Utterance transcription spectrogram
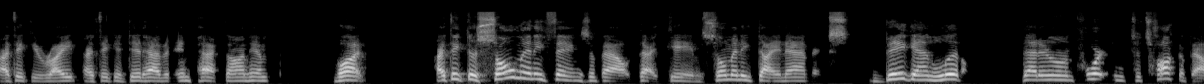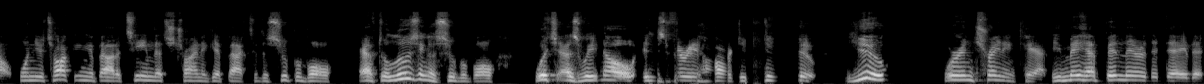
I think you're right. I think it did have an impact on him. But I think there's so many things about that game, so many dynamics, big and little, that are important to talk about when you're talking about a team that's trying to get back to the Super Bowl after losing a Super Bowl, which, as we know, is very hard to do. You were in training camp. You may have been there the day that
